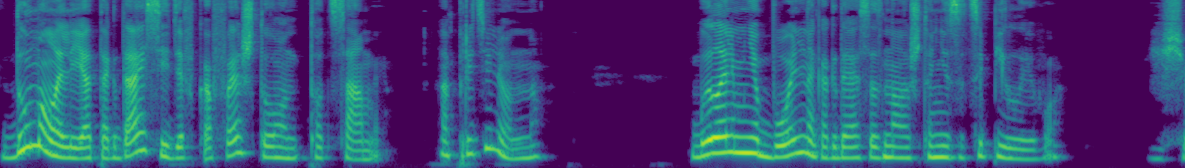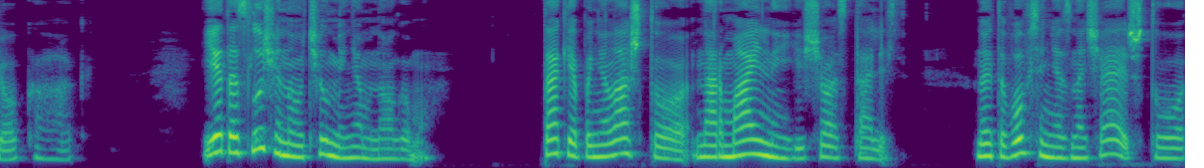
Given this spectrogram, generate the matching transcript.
Думала ли я тогда, сидя в кафе, что он тот самый? Определенно. Было ли мне больно, когда я осознала, что не зацепила его? Еще как. И этот случай научил меня многому. Так я поняла, что нормальные еще остались. Но это вовсе не означает, что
